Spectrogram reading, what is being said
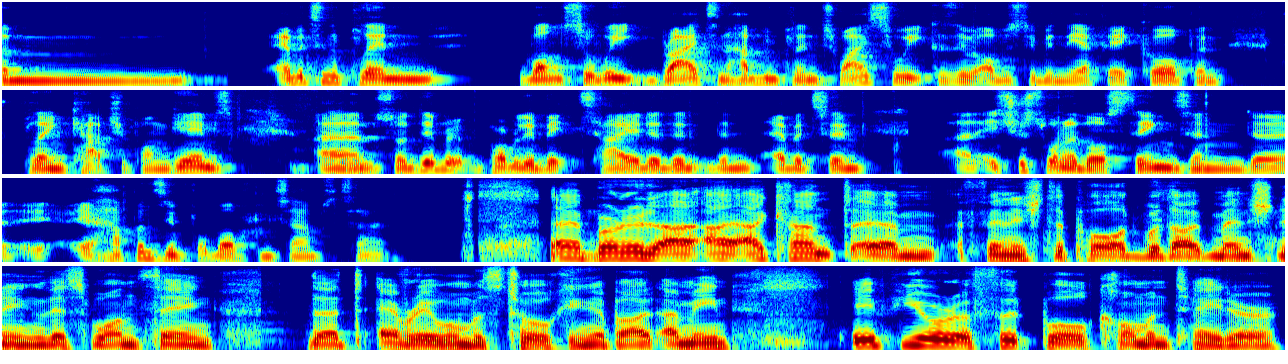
um, Everton are playing once a week. Brighton have been playing twice a week because they've obviously been the FA Cup and playing catch up on games. Um, so they were probably a bit tired than, than Everton. And it's just one of those things, and uh, it, it happens in football from time to time. Uh, Bernard, I, I can't um, finish the pod without mentioning this one thing that everyone was talking about. I mean, if you're a football commentator,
